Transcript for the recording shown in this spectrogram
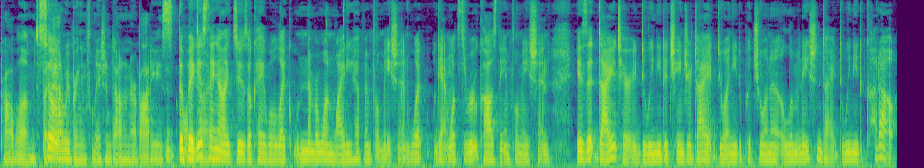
problems, but so how do we bring inflammation down in our bodies? The biggest the thing I like to do is okay. Well, like number one, why do you have inflammation? What again? What's the root cause of the inflammation? Is it dietary? Do we need to change your diet? Do I need to put you on an elimination diet? Do we need to cut out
